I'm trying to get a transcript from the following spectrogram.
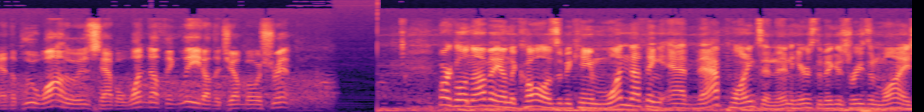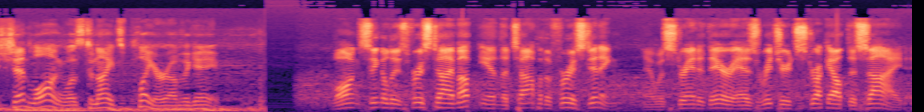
and the Blue Wahoos have a 1 0 lead on the Jumbo Shrimp. Marco LaNave on the call as it became 1 0 at that point, and then here's the biggest reason why Shed Long was tonight's player of the game. Long singled his first time up in the top of the first inning and was stranded there as Richard struck out the side.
